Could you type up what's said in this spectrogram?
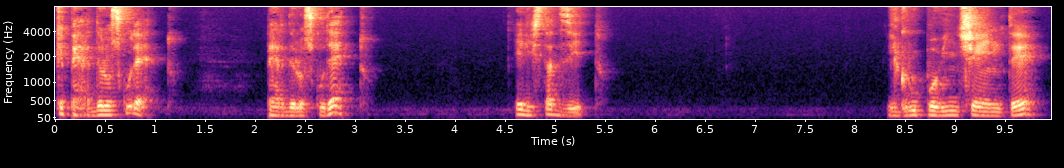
Che perde lo scudetto. Perde lo scudetto. E lì sta zitto. Il gruppo vincente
